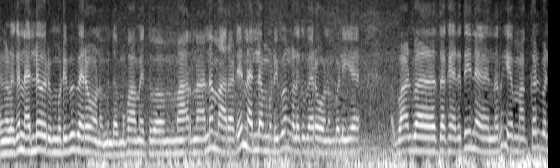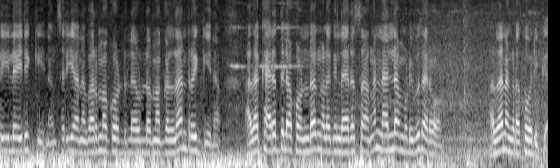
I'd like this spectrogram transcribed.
எங்களுக்கு நல்ல ஒரு முடிவு வரணும் இந்த முகாமைத்துவம் மாறினாலும் மாறாடியே நல்ல முடிவு எங்களுக்கு வரணும் வெளியே வாழ்வாத கருதி நிறைய மக்கள் வெளியில் இருக்கணும் சரியான வறுமக்கோட்டில் உள்ள மக்கள் தான் இருக்கணும் அதை கருத்தில் கொண்டு எங்களுக்கு இந்த அரசாங்கம் நல்ல முடிவு தரணும் அதான் எங்களோட கோரிக்கை.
